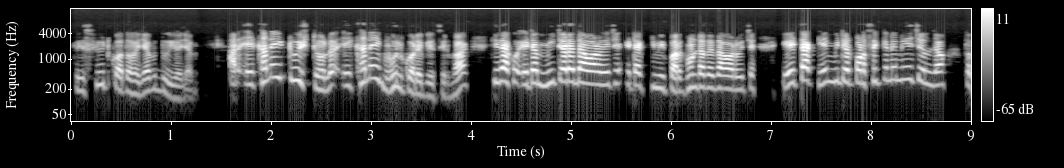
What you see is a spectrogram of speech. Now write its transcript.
তো স্পিড কত হয়ে যাবে? দুই হয়ে যাবে। আর এখানেই টুইস্ট হলো, এখানেই ভুল করে বেশিরভাগ। কি দেখো, এটা মিটারে দেওয়া রয়েছে, এটা কিমি পার ঘন্টাতে দেওয়া রয়েছে। এটাকে মিটার পার সেকেন্ডে নিয়ে চলে যাও, তো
